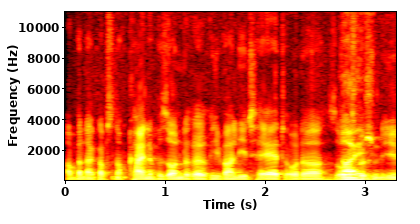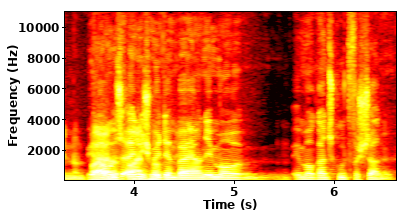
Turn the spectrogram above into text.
Aber da gab es noch keine besondere Rivalität oder so Nein. zwischen ihnen und Wir Bayern. haben uns eigentlich mit den Bayern immer, immer ganz gut verstanden.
